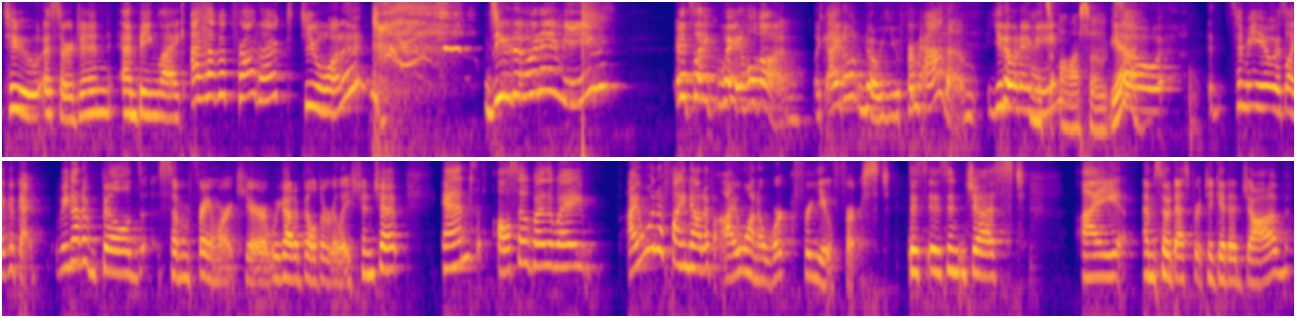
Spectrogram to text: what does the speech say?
to a surgeon and being like, I have a product. Do you want it? Do you know what I mean? It's like, wait, hold on. Like, I don't know you from Adam. You know what I mean? That's awesome. Yeah. So to me, it was like, okay, we got to build some framework here. We got to build a relationship. And also, by the way, I want to find out if I want to work for you first. This isn't just, I am so desperate to get a job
